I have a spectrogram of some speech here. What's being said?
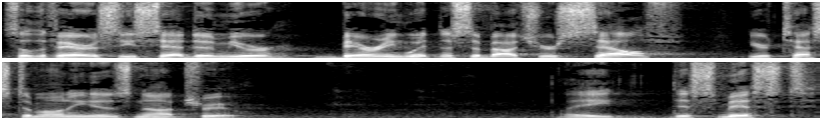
So the Pharisees said to him, You're bearing witness about yourself, your testimony is not true. They dismissed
